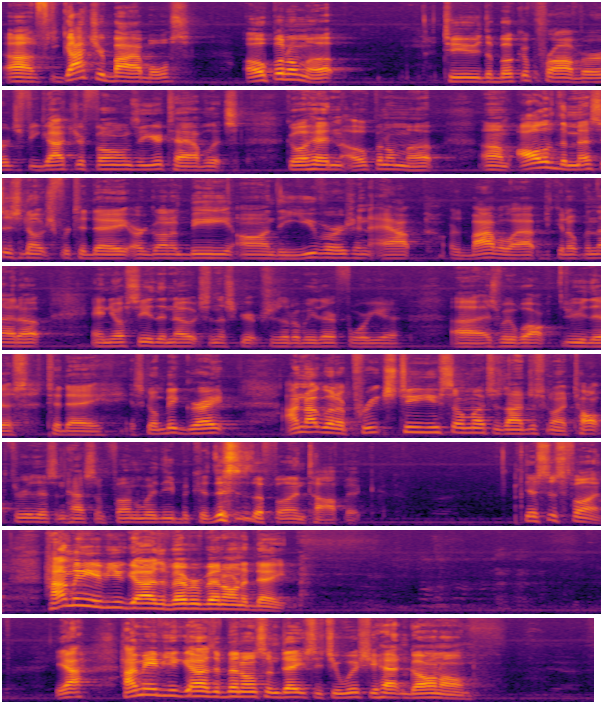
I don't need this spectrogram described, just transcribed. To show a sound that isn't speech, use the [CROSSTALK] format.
Uh, if you got your Bibles, open them up to the book of Proverbs. If you got your phones or your tablets, go ahead and open them up. Um, all of the message notes for today are going to be on the YouVersion app or the Bible app. You can open that up and you'll see the notes and the scriptures that'll be there for you uh, as we walk through this today. It's going to be great. I'm not going to preach to you so much as I'm just going to talk through this and have some fun with you because this is a fun topic. This is fun. How many of you guys have ever been on a date? Yeah? How many of you guys have been on some dates that you wish you hadn't gone on?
